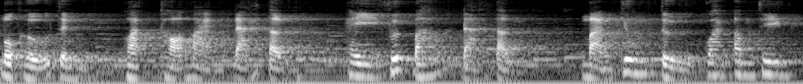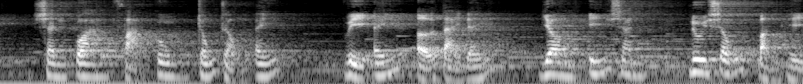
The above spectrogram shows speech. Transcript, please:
Một hữu tình hoặc thọ mạng đã tận, Hay phước báo đã tận. Mạng chung từ quan âm thiên, Sanh qua phạm cung trống rộng ấy. Vì ấy, ở tại đấy, Do ý sanh, Nuôi sống bằng hỷ,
